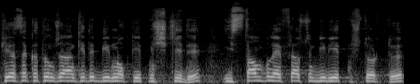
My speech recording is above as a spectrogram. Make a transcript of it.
Piyasa katılımcı anketi 1.72 idi. İstanbul enflasyonu 1.74'tü.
